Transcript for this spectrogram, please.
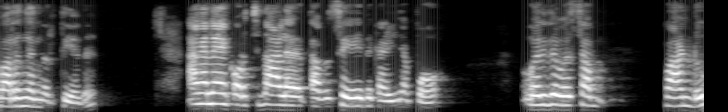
പറഞ്ഞു നിർത്തിയത്. അങ്ങനെ കുറച്ച് നാൾ തപസ് ചെയ്ത് കഴിഞ്ഞപ്പോൾ ഒരു ദിവസം പാണ്ഡു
